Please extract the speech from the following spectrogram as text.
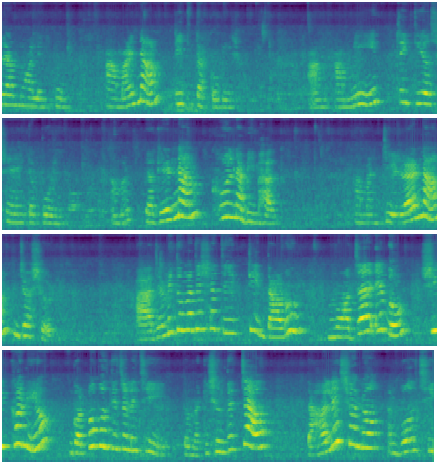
আসসালামু আলাইকুম। আমার নাম তিস্তা কবির। আমি তৃতীয় শ্রেণীতে পড়ি। আমার বিভাগের নাম খুলনা বিভাগ। আমার জেলার নাম যশোর। আজ আমি তোমাদের সাথে একটি দারুণ, মজার এবং শিক্ষণীয় গল্প বলতে চলেছি। তোমরা কি শুনতে চাও? তাহলে শোনো, আমি বলছি।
